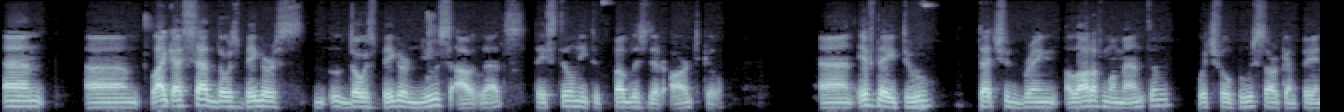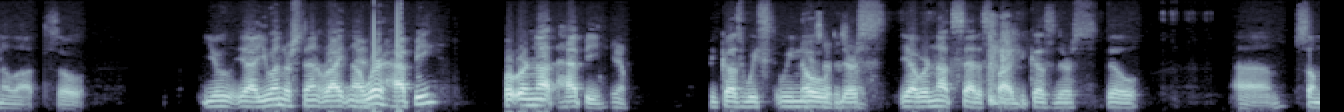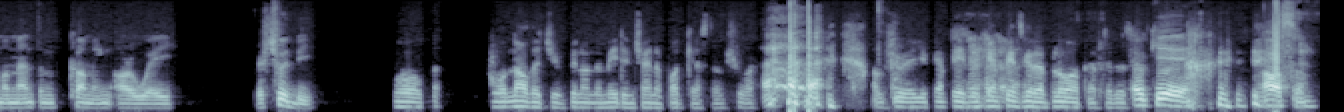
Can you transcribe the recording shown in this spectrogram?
and um, like I said, those bigger those bigger news outlets they still need to publish their article, and if they do, that should bring a lot of momentum, which will boost our campaign a lot. So. You yeah you understand right now Yeah. we're happy but we're not happy. Yep. Because we we know there's yeah we're not satisfied because there's still um, some momentum coming our way. There should be. well, well, now that you've been on the Made in China podcast, I'm sure I'm sure your campaign your campaign's gonna blow up after this. okay, awesome.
